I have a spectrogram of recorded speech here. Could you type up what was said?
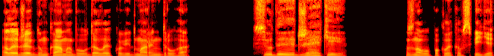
але Джек думками був далеко від марень друга. Сюди, Джекі. знову покликав Спіді,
